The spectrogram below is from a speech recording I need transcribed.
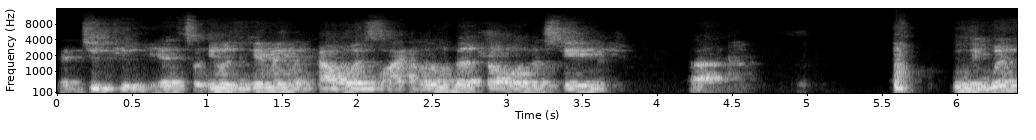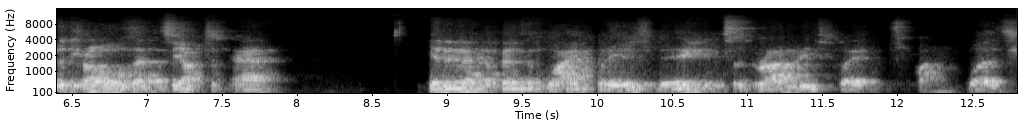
and two QB hits. So he was giving the Cowboys line a little bit of trouble in this game. Uh, with the troubles that the Seahawks have had, getting that defensive line play is big. And so Jarran Reed's play at this one was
